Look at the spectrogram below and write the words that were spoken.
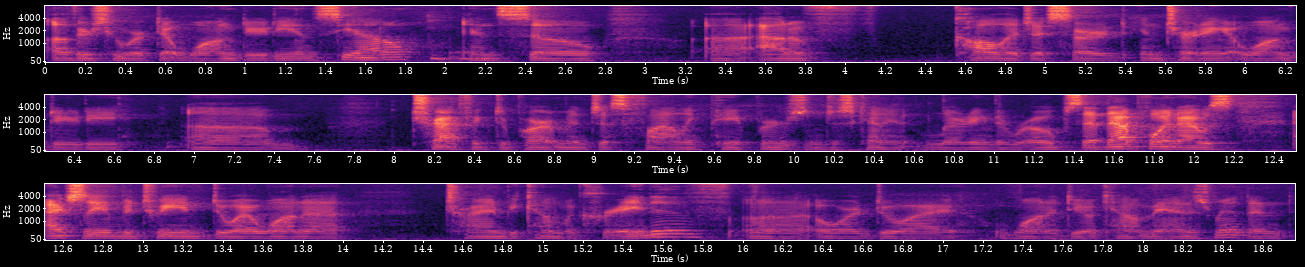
others who worked at Wongdoody in Seattle. Mm-hmm. And so uh, out of college, I started interning at Wongdoody. Um, traffic department just filing papers and just kind of learning the ropes. At that point, I was actually in between do I want to try and become a creative uh, or do I want to do account management? And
